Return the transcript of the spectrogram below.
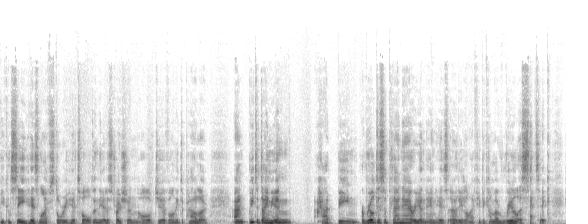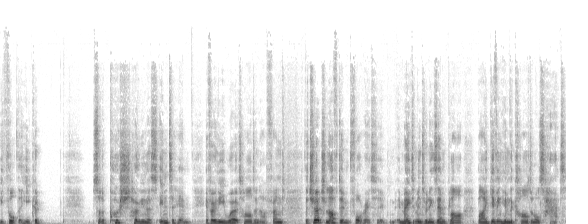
You can see his life story here told in the illustration of Giovanni di Paolo. And Peter Damian had been a real disciplinarian in his early life. He'd become a real ascetic. He thought that he could sort of push holiness into him if only he worked hard enough. And the church loved him for it. it. It made him into an exemplar by giving him the cardinal's hat,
